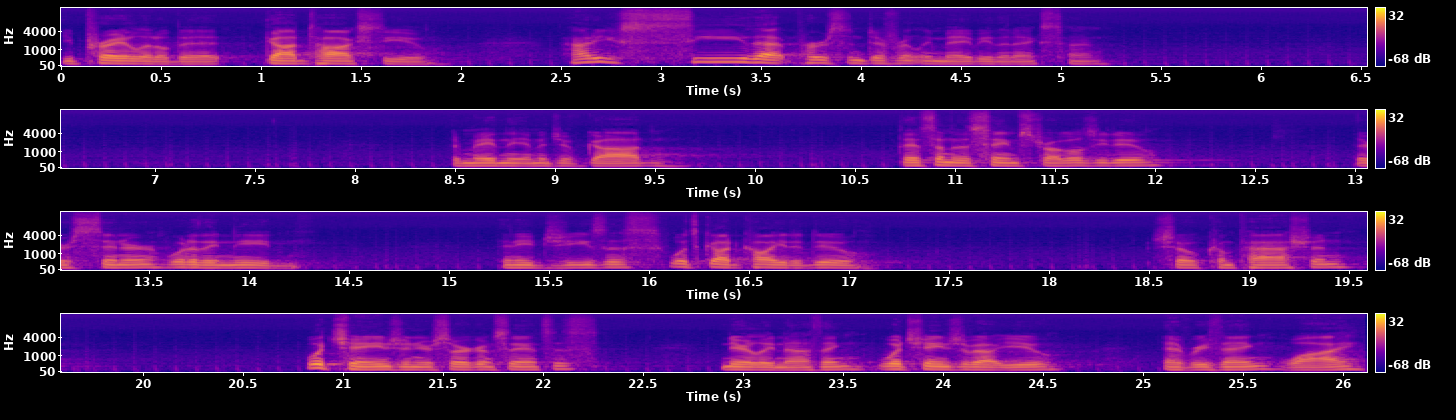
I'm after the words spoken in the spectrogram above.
You pray a little bit. God talks to you. How do you see that person differently maybe the next time? They're made in the image of God. They have some of the same struggles you do. They're a sinner. What do they need? They need Jesus. What's God call you to do? show compassion. What changed in your circumstances? Nearly nothing. What changed about you? Everything. Why?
